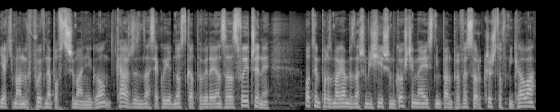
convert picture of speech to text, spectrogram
Jaki mamy wpływ na powstrzymanie go? Każdy z nas jako jednostka odpowiadająca za swoje czyny. O tym porozmawiamy z naszym dzisiejszym gościem, a jest nim pan profesor Krzysztof Mikała,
